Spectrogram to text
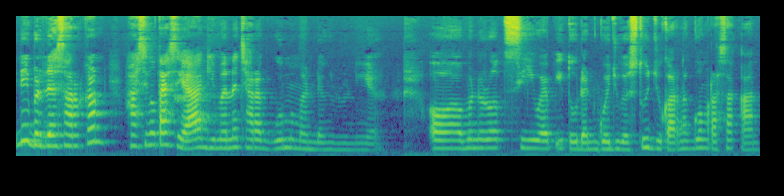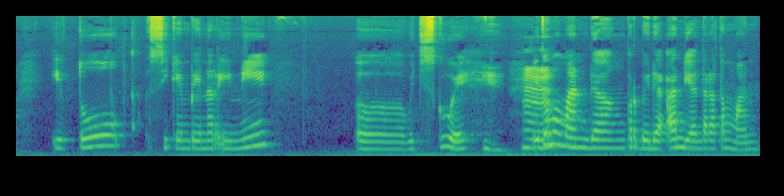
ini berdasarkan hasil tes ya, gimana cara gue memandang dunia. Oh, menurut si web itu dan gue juga setuju karena gue merasakan itu si campaigner ini, eh, which is gue, Hmm. itu memandang perbedaan di antara teman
